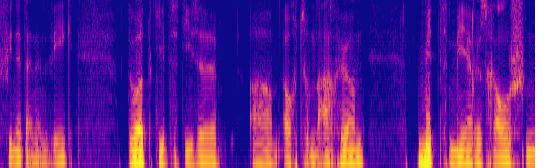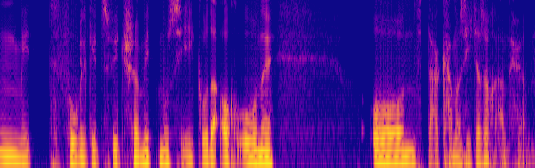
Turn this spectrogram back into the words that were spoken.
findet einen Weg. Dort gibt es diese äh, auch zum Nachhören. mit Meeresrauschen, mit Vogelgezwitscher, mit Musik oder auch ohne. Und da kann man sich das auch anhören.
